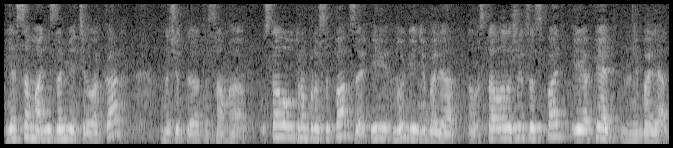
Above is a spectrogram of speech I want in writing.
Я сама не заметила как, значит, это самое, стала утром просыпаться, и ноги не болят. Стала ложиться спать, и опять не болят.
